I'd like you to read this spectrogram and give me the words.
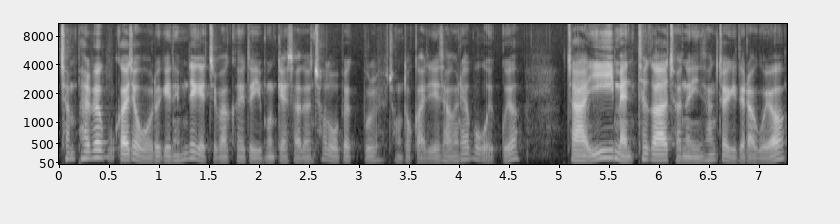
1800불까지 오르기는 힘들겠지만 그래도 이분께서는 1500불 정도까지 예상을 해보고 있고요. 자, 이 멘트가 저는 인상적이더라고요.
